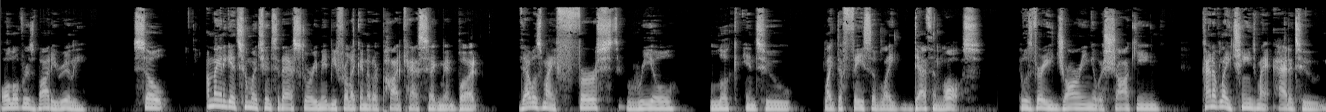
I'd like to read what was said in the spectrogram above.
all over his body, really. So I'm not going to get too much into that story, maybe for like another podcast segment, but that was my first real look into like the face of like death and loss. It was very jarring, it was shocking, kind of like changed my attitude.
